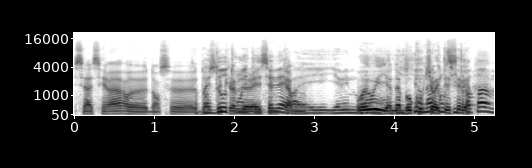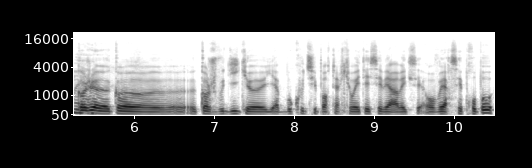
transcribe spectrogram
c'est assez rare euh, dans ce, Après, dans ce d'autres club ont de la été SM sévères. Clermont. et Il y a même, Oui, oui, il y en a beaucoup qui ont été sévères. Pas, mais- Quand, je, quand, euh, quand je vous dis qu'il y a beaucoup de supporters qui ont été sévères avec envers ces propos,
